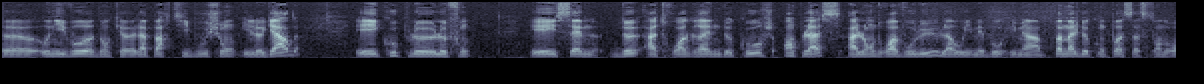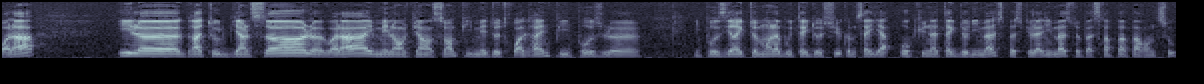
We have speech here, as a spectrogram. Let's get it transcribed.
Euh, au niveau, donc euh, la partie bouchon, il le garde et il coupe le, fond. Et il sème 2 à 3 graines de courge en place, à l'endroit voulu, là où il met, beau, il met un, pas mal de compost à cet endroit-là. Il euh, gratouille bien le sol, euh, voilà, il mélange bien ensemble, puis il met 2-3 graines, puis il pose, le, il pose directement la bouteille dessus, comme ça il n'y a aucune attaque de limace, parce que la limace ne passera pas par en dessous,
